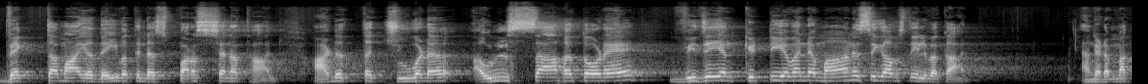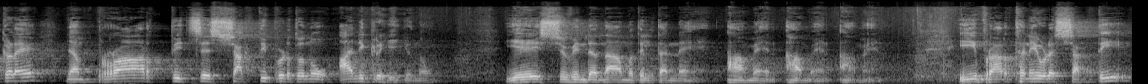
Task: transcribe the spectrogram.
വ്യക്തമായ ദൈവത്തിന്റെ സ്പർശനത്താൽ അടുത്ത ചുവട് ഉത്സാഹത്തോടെ വിജയം കിട്ടിയവന്റെ മാനസികാവസ്ഥയിൽ വെക്കാൻ അങ്ങയുടെ മക്കളെ ഞാൻ പ്രാർത്ഥിച്ച് ശക്തിപ്പെടുത്തുന്നു അനുഗ്രഹിക്കുന്നു. യേശുവിന്റെ നാമത്തിൽ തന്നെ. ആമേൻ ആമേൻ ആമേൻ. ഈ പ്രാർത്ഥനയുടെ ശക്തി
